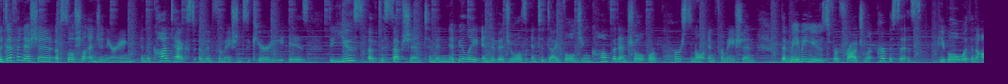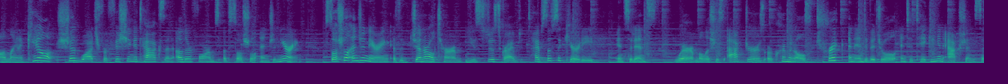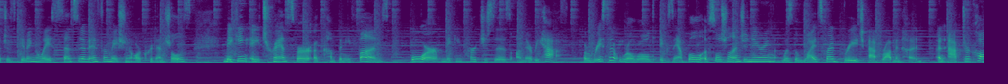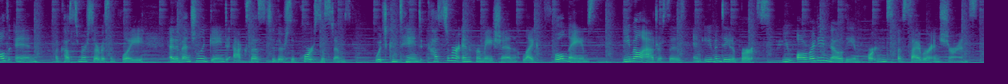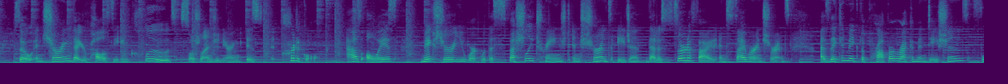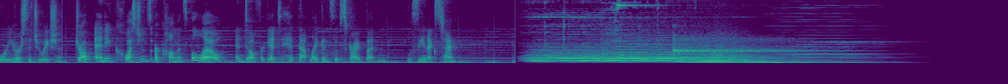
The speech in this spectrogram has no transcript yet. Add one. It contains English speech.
The definition of social engineering in the context of information security is the use of deception to manipulate individuals into divulging confidential or personal information that may be used for fraudulent purposes. People with an online account should watch for phishing attacks and other forms of social engineering. Social engineering is a general term used to describe types of security incidents where malicious actors or criminals trick an individual into taking an action such as giving away sensitive information or credentials, making a transfer of company funds, or making purchases on their behalf. A recent real world example of social engineering was the widespread breach at Robinhood. An actor called in a customer service employee and eventually gained access to their support systems which contained customer information like full names, email addresses, and even date of births. You already know the importance of cyber insurance, so ensuring that your policy includes social engineering is critical. As always, make sure you work with a specially trained insurance agent that is certified in cyber insurance, as they can make the proper recommendations for your situation. Drop any questions or comments below, and don't forget to hit that like and subscribe button. We'll see you next time.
